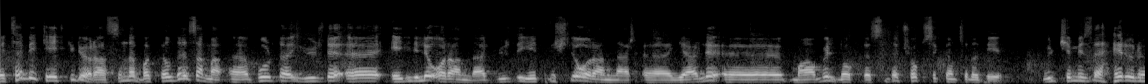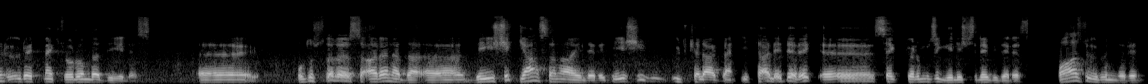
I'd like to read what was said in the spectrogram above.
E, tabii ki etkiliyor aslında bakıldığı zaman e, burada yüzde 50'li e, oranlar, yüzde 70'li oranlar e, yerli e, mamul noktasında çok sıkıntılı değil. Ülkemizde her ürünü üretmek zorunda değiliz. E, uluslararası arenada e, değişik yan sanayileri, değişik ülkelerden ithal ederek e, sektörümüzü geliştirebiliriz. Bazı ürünlerin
